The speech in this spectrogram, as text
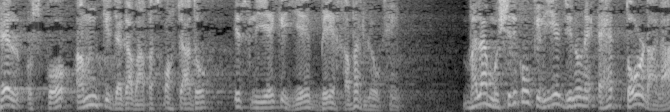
پھر اس کو امن کی جگہ واپس پہنچا دو، اس لیے کہ یہ بے خبر لوگ ہیں۔ بھلا مشرکوں کے لیے جنہوں نے عہد توڑ ڈالا،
